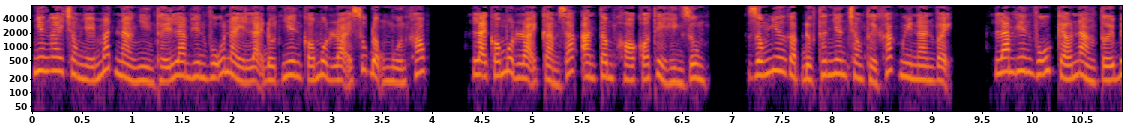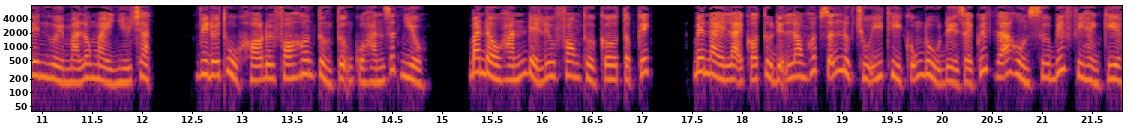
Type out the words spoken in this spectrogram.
nhưng ngay trong nháy mắt nàng nhìn thấy Lam Hiên Vũ này lại đột nhiên có một loại xúc động muốn khóc, lại có một loại cảm giác an tâm khó có thể hình dung, giống như gặp được thân nhân trong thời khắc nguy nan vậy. Lam Hiên Vũ kéo nàng tới bên người mà lông mày nhíu chặt, vì đối thủ khó đối phó hơn tưởng tượng của hắn rất nhiều. Ban đầu hắn để Lưu Phong thừa cơ tập kích, bên này lại có Tử Điện Long hấp dẫn lực chú ý thì cũng đủ để giải quyết gã hồn sư biết phi hành kia.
